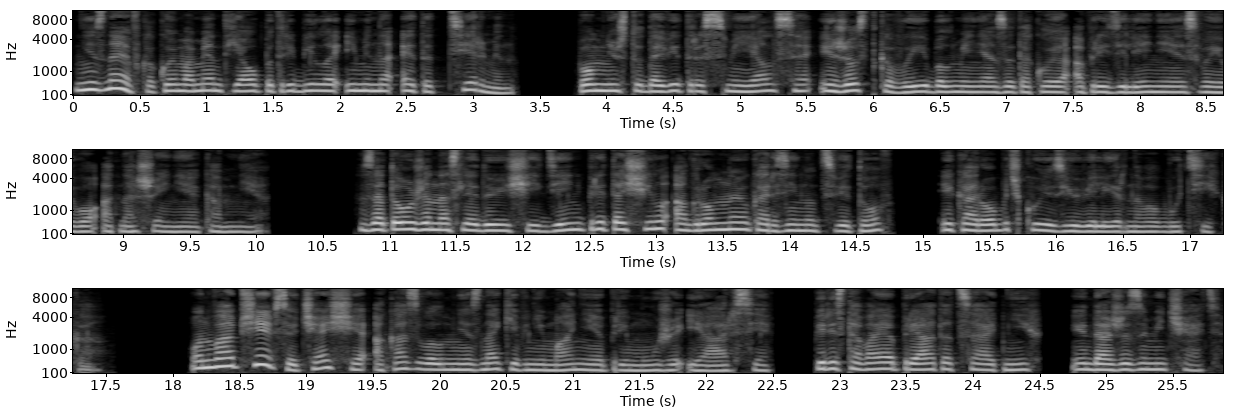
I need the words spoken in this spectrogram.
Не знаю, в какой момент я употребила именно этот термин. Помню, что Давид рассмеялся и жестко выебал меня за такое определение своего отношения ко мне. Зато уже на следующий день притащил огромную корзину цветов и коробочку из ювелирного бутика. Он вообще все чаще оказывал мне знаки внимания при муже и Арсе, переставая прятаться от них и даже замечать.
